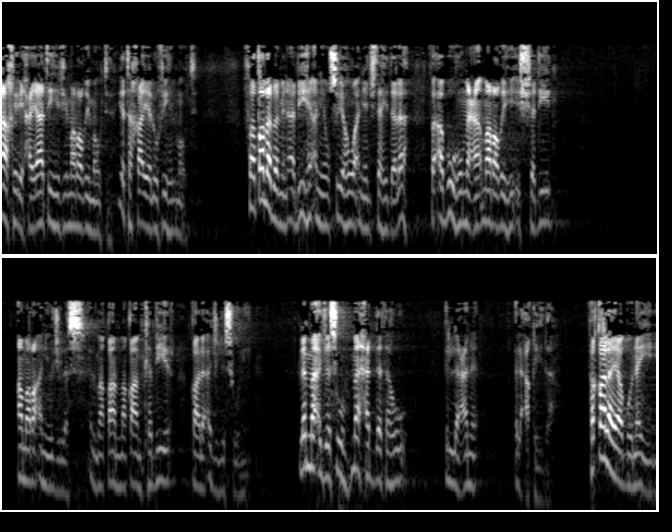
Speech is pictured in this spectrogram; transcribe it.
آخر حياته في مرض موته يتخايل فيه الموت. فطلب من أبيه أن يوصيه وأن يجتهد له فأبوه مع مرضه الشديد أمر أن يجلس. المقام مقام كبير قال أجلسوني. لما أجلسوه ما حدثه إلا عن العقيدة. فقال يا بني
